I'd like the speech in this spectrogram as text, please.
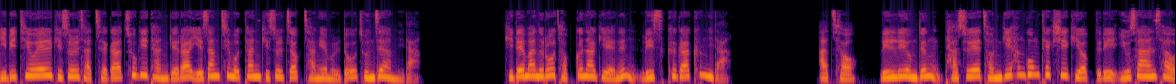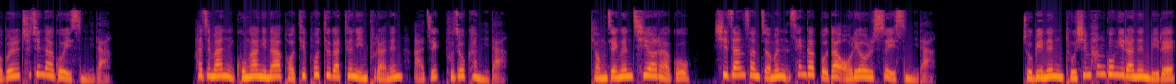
EBTOL 기술 자체가 초기 단계라 예상치 못한 기술적 장애물도 존재합니다. 기대만으로 접근하기에는 리스크가 큽니다. 아처, 릴리움 등 다수의 전기 항공 택시 기업들이 유사한 사업을 추진하고 있습니다. 하지만 공항이나 버티포트 같은 인프라는 아직 부족합니다. 경쟁은 치열하고 시장 선점은 생각보다 어려울 수 있습니다. 조비는 도심 항공이라는 미래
